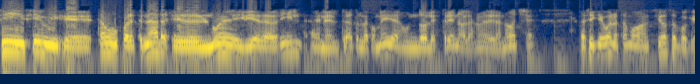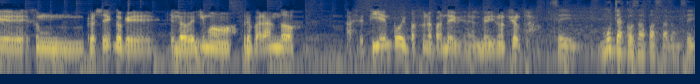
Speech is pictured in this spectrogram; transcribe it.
Sí, sí, eh, estamos por estrenar el 9 y 10 de abril en el Teatro La Comedia, es un doble estreno a las 9 de la noche. Así que bueno, estamos ansiosos porque es un proyecto que, que lo venimos preparando hace tiempo y pasó una pandemia en el medio, ¿no es cierto? Sí, muchas cosas pasaron, sí.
